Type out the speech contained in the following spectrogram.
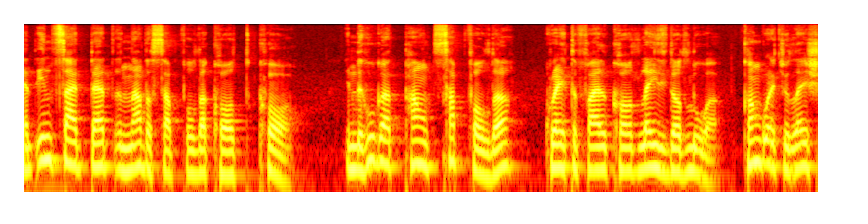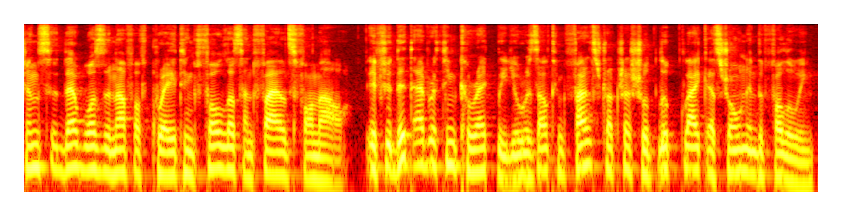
and inside that another subfolder called core. In the whogotpwned subfolder, create a file called lazy.lua. Congratulations, that was enough of creating folders and files for now. If you did everything correctly, your resulting file structure should look like as shown in the following.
